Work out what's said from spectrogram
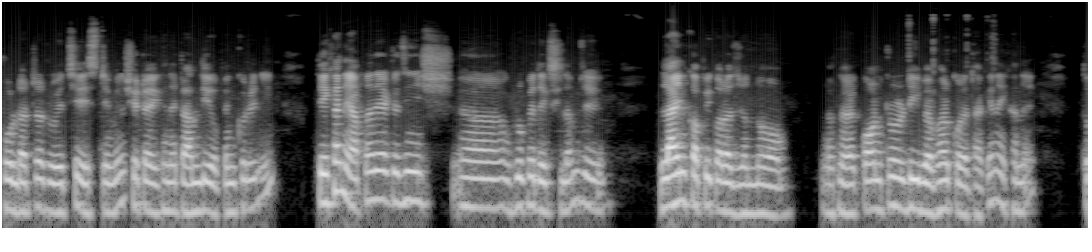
ফোল্ডারটা রয়েছে HTML, সেটা এখানে টান দিয়ে ওপেন করে নিই। তো এখানে আপনাদের একটা জিনিস গ্রুপে দেখছিলাম যে লাইন কপি করার জন্য আপনারা কন্ট্রোল ডি ব্যবহার করে থাকেন এখানে। তো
